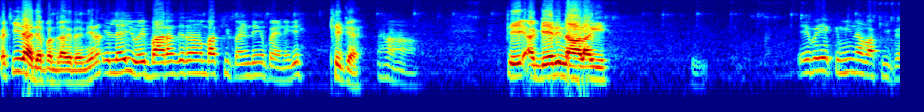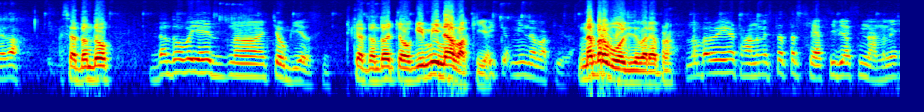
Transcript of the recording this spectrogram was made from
ਕੱਚੀ ਦੇ 15 ਕੁ ਦਿਨ ਦੀ ਨਾ। ਇਹ ਲਈ ਹੋਈ 12 13 ਨੂੰ ਬਾਕੀ ਪੈਂਡਿੰਗ ਪੈਣਗੇ। ਠੀਕ ਹੈ ਹਾਂ। ਤੇ ਅੱਗੇ ਇਹਦੀ ਨਾਲ ਆ ਗਈ। ਇਹ ਬਈ ਇੱਕ ਮਹੀਨਾ ਬਾਕੀ ਪੈਦਾ ਅੱਛਾ ਦੰਦੋ। ਦੰਦੋ ਬਈ ਇਹ ਚੌਗੀ ਆ ਤੁਸੀਂ। ਠੀਕ ਹੈ ਦੰਦੋ ਚੌਗੀ ਮਹੀਨਾ ਬਾਕੀ ਇੱਕ ਮਹੀਨਾ ਬਾਕੀ ਦਾ ਨੰਬਰ ਬੋਲ ਜੀ ਦੁਬਾਰਾ ਆਪਣਾ। ਨੰਬਰ ਇਹ 9877868299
